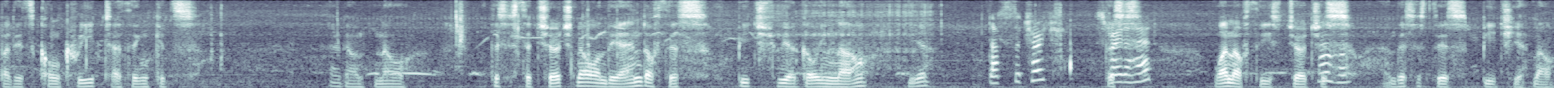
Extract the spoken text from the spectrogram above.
but it's concrete. I think it's, I don't know. This is the church now on the end of this beach we are going now here. That's the church? Straight This- ahead? One of these churches. Uh-huh. And this is this beach here now.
